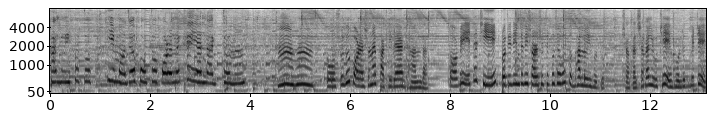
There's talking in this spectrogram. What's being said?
ভালোই হতো। কি মজা হতো পড়ালেখাই আর লাগতো না। হুম হুম, তো শুধু পড়াশোনায় ফাঁকি দেওয়ার ধান্দা। তবে এটা ঠিক, প্রতিদিন যদি সরস্বতী পূজা হতো, ভালোই হতো। সকাল সকাল উঠে হলুদ বেটে,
